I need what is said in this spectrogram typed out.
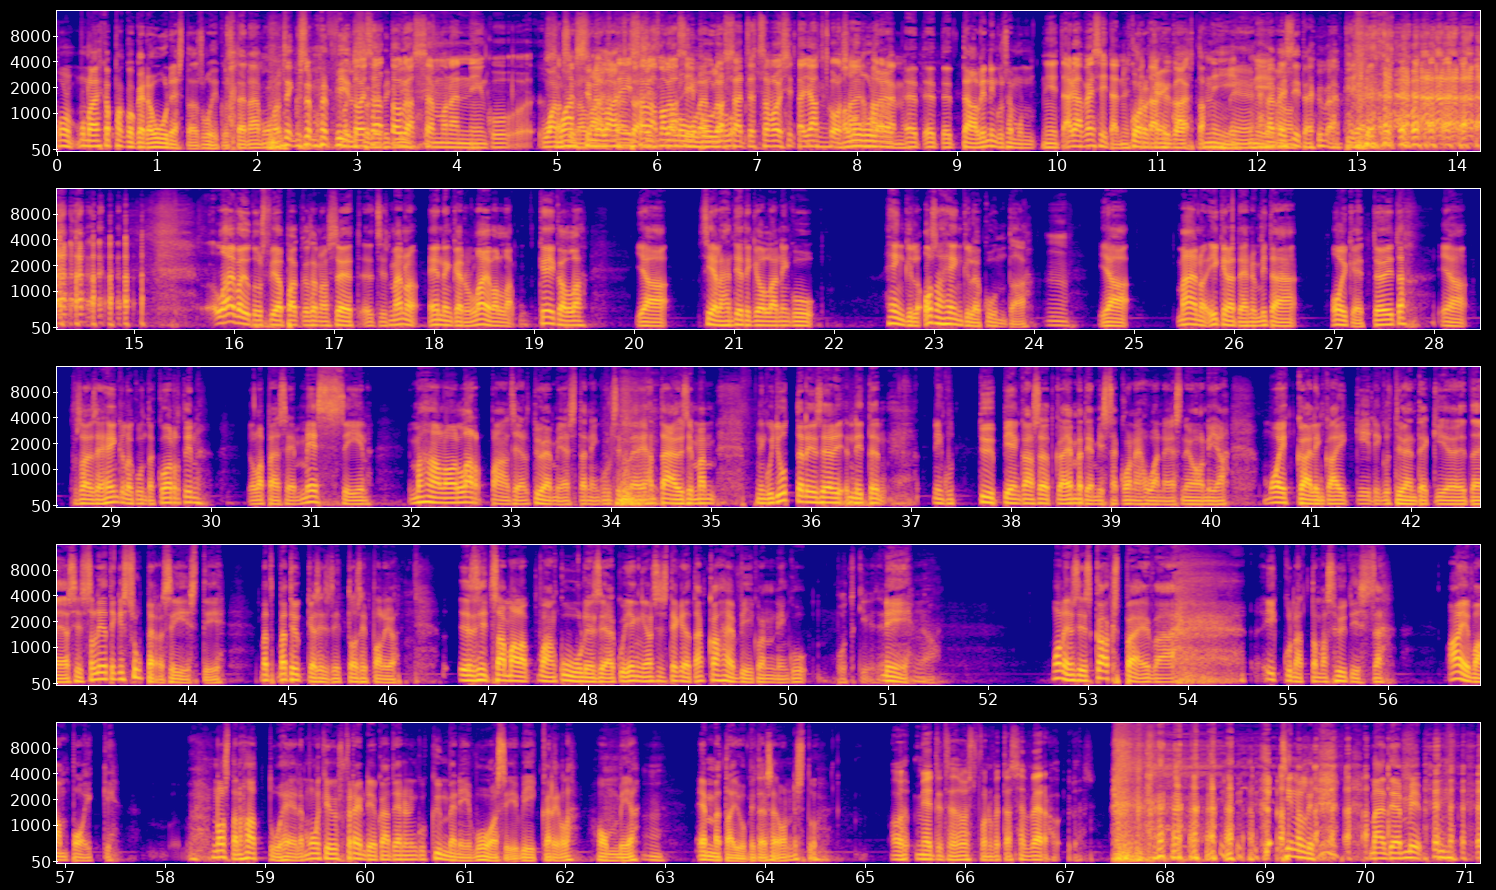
mun on ehkä pakko käydä uudestaan suihkusta tänään. Mulla on niinku semmoinen fiilis. Mutta on toisaalta jotenkin on semmonen niinku... Once Once in a lifetime. Niin, Siis mä luulen- lasipullossa, mä- että et sä vois sitä jatkoa Mä saada luulen, harvemmin. että et, et, tää oli niinku se mun Niin, että älä vesitä nyt Korkein tätä hyvää. kohta. Niin, Niin. niin. Älä vesitä hyvää. laivajutusta vielä pakko sanoa se, että, että siis mä en ole ennen käynyt laivalla keikalla, ja siellähän tietenkin ollaan niinku henkilö, osa henkilökuntaa. Mm. Ja mä en ole ikinä tehnyt mitään oikeita töitä, ja kun sain sen henkilökuntakortin, jolla pääsee messiin, niin mä aloin larppaan siellä työmiestä niin kuin ihan täysin. Mä niin kuin juttelin siellä niiden niin kuin tyyppien kanssa, jotka en mä tiedä missä konehuoneessa ne on, ja moikkailin kaikkia niin kuin työntekijöitä, ja siis se oli jotenkin supersiistiä. Mä, mä tykkäsin siitä tosi paljon. Ja sitten samalla vaan kuulin siellä, kun jengi on siis tekee jotain kahden viikon niin kuin Putki. siellä. Niin. Joo. Mä olin siis kaksi päivää ikkunattomassa hytissä, aivan poikki. Nostan hattua heille. Mullakin yksi frendi, joka on tehnyt niin kymmeniä vuosia viikkarilla hommia. Mm. En mä taju, miten se onnistuu. Mietit, että olisit voinut vetää sen verho ylös. Siinä oli, mä en tiedä mi,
